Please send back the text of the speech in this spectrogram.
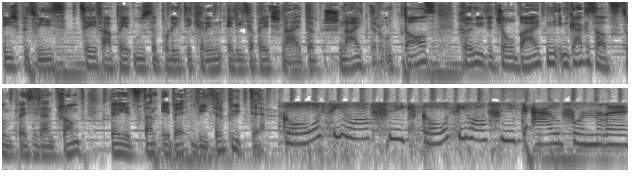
beispielsweise CVP-Außenpolitikerin Elisabeth Schneider-Schneider. Und das könne der Joe Biden im Gegensatz zum Präsident Trump ja jetzt dann eben wieder bieten. Große Hoffnung, große Hoffnung auch von einer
